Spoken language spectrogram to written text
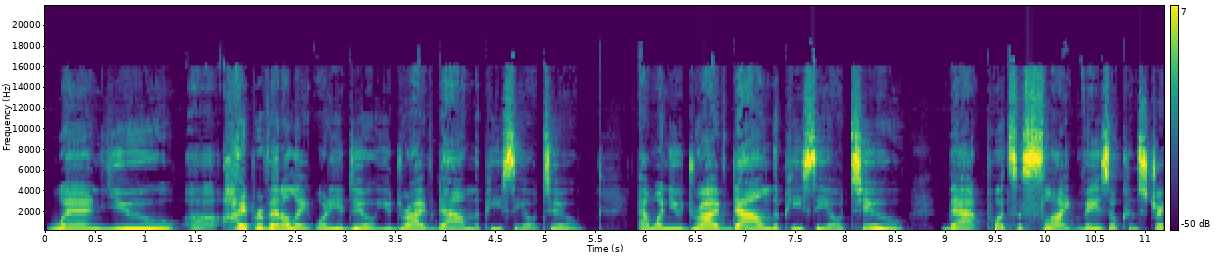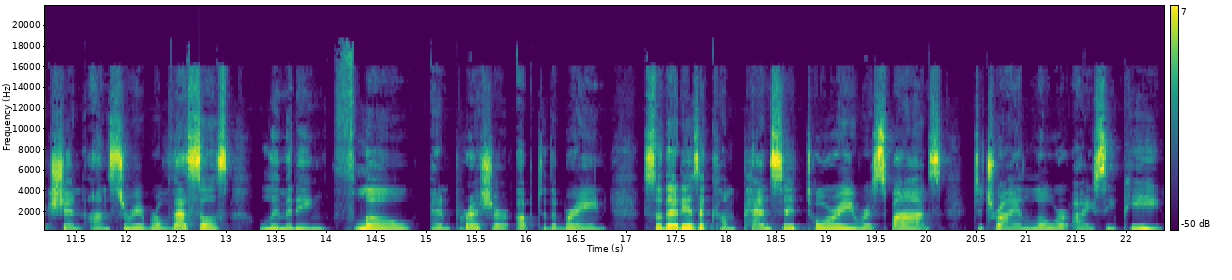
When you uh, hyperventilate, what do you do? You drive down the PCO2. And when you drive down the PCO2, that puts a slight vasoconstriction on cerebral vessels, limiting flow and pressure up to the brain. So, that is a compensatory response to try and lower ICP.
